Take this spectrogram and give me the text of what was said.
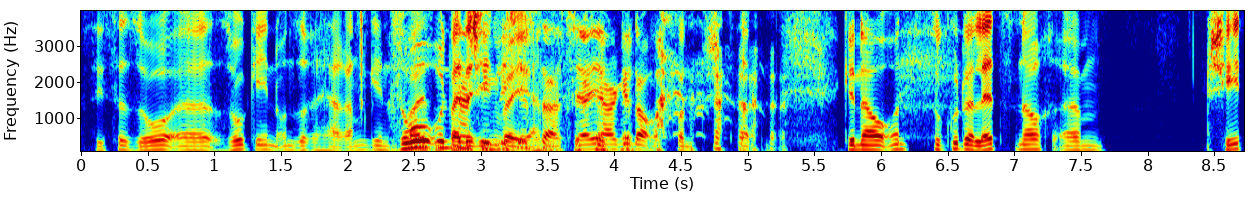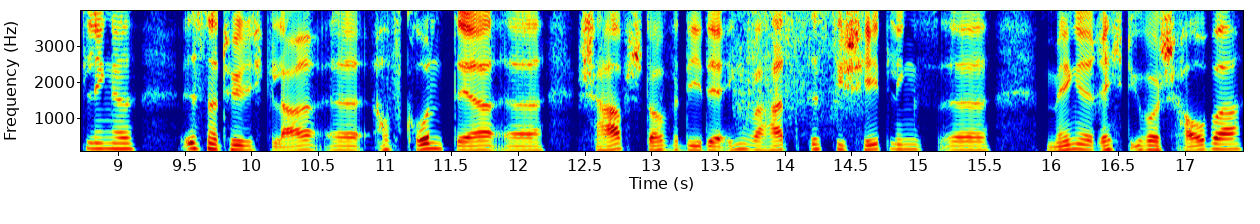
Siehst du, so, äh, so gehen unsere Herangehensweisen. So unterschiedlich ist das, ja, ja, genau. genau, und zu guter Letzt noch, ähm, Schädlinge ist natürlich klar, äh, aufgrund der äh, Schafstoffe, die der Ingwer hat, ist die Schädlingsmenge äh, recht überschaubar.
